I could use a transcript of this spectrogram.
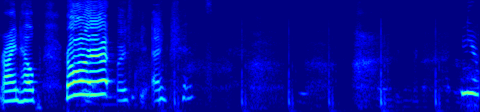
Ryan, help. Ryan! Where's the entrance? Near.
